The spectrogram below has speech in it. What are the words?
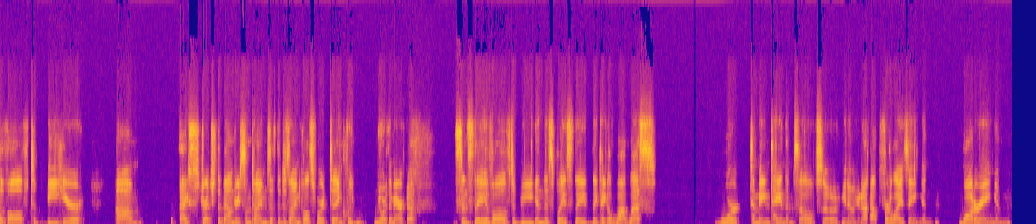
evolved to be here. Um, I stretch the boundary sometimes if the design calls for it to include North America. Since they evolved to be in this place, they they take a lot less work to maintain themselves. So, you know, you're not out fertilizing and watering and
